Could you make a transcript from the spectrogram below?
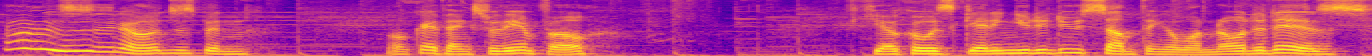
Oh, you know, it's just been... Okay, thanks for the info. Kyoko is getting you to do something. I want to know what it is.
